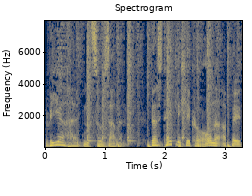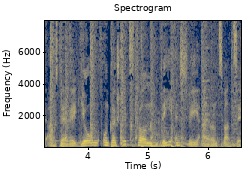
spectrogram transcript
Wir halten zusammen. Das tägliche Corona-Update aus der Region unterstützt von DSW 21.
